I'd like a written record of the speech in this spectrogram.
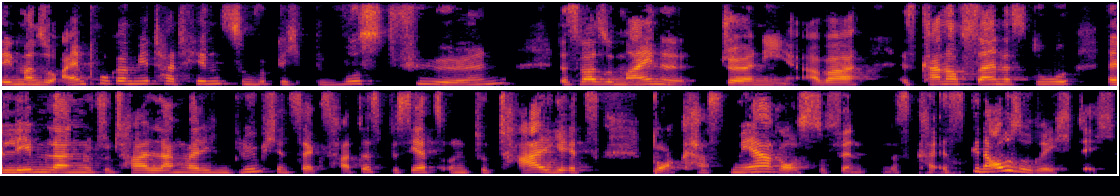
den man so einprogrammiert hat, hin zum wirklich bewusst fühlen. Das war so meine Journey. Aber es kann auch sein, dass du dein Leben lang nur total langweiligen Blümchensex hattest bis jetzt und total jetzt Bock hast, mehr rauszufinden. Das ist genauso richtig.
